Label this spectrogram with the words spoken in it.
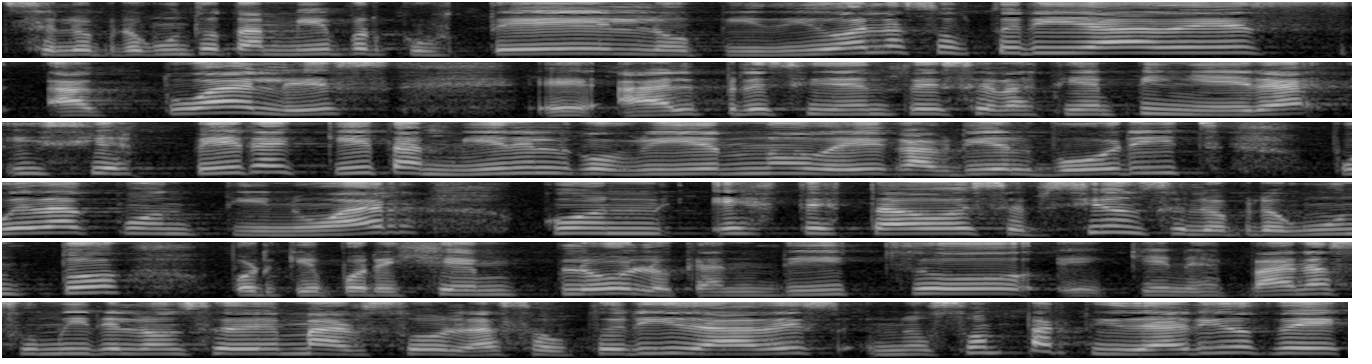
Se lo pregunto también porque usted lo pidió a las autoridades actuales, eh, al presidente Sebastián Piñera, y si espera que también el gobierno de Gabriel Boric pueda continuar con este estado de excepción. Se lo pregunto porque, por ejemplo, lo que han dicho eh, quienes van a asumir el 11 de marzo, las autoridades no son partidarios de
